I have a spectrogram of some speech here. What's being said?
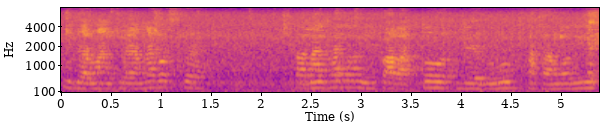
পূজার মাংস রান্না করছে কলা তোর লেবু কাঁচামরিচ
